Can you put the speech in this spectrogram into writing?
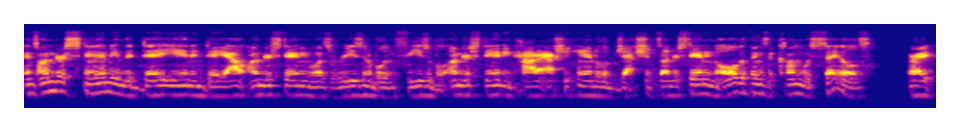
And understanding the day in and day out, understanding what's reasonable and feasible, understanding how to actually handle objections, understanding all the things that come with sales, right?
